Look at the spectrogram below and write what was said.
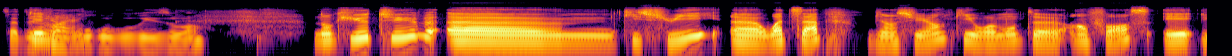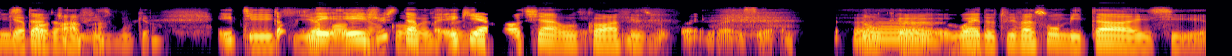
ça devient un gros, gros, réseau. Hein. Donc YouTube euh, qui suit, euh, WhatsApp bien sûr qui remonte euh, en force et, Instagram. Facebook. Hein. Et TikTok et, juste après et qui appartient encore à Facebook. Donc ouais de toute façon Meta c'est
